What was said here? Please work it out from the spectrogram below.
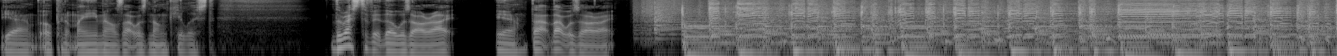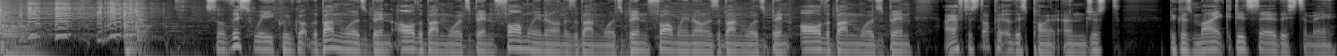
Yeah, open up my emails. That was Nonky list. The rest of it though was all right. Yeah, that that was all right. So this week we've got the band words bin, or the band words bin, formerly known as the band words bin, formerly known as the band words bin, or the band words bin. I have to stop it at this point and just because Mike did say this to me.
